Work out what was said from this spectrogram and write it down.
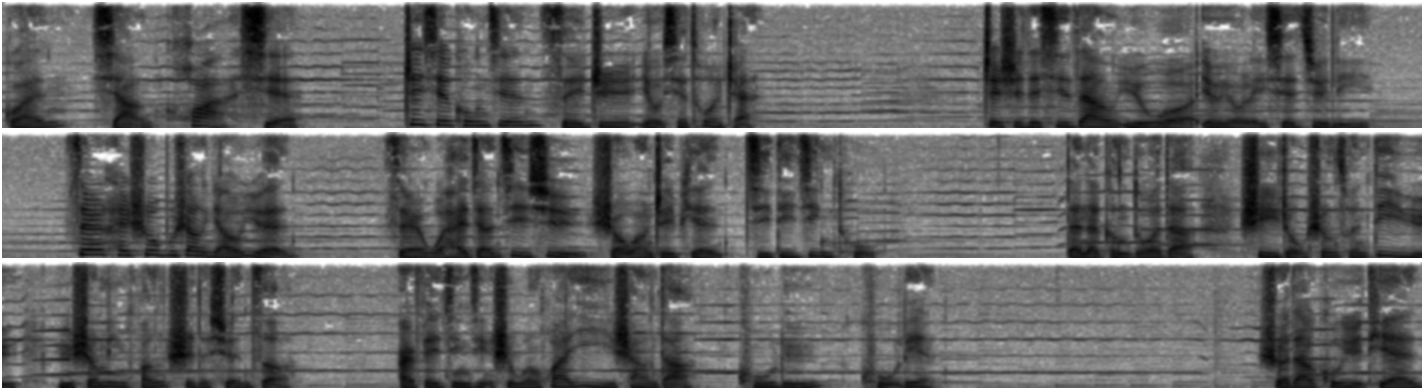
观、想、画、写。这些空间随之有些拓展。这时的西藏与我又有了一些距离，虽然还说不上遥远，虽然我还将继续守望这片极地净土，但那更多的是一种生存地域与生命方式的选择，而非仅仅是文化意义上的苦旅苦练。说到苦与甜，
